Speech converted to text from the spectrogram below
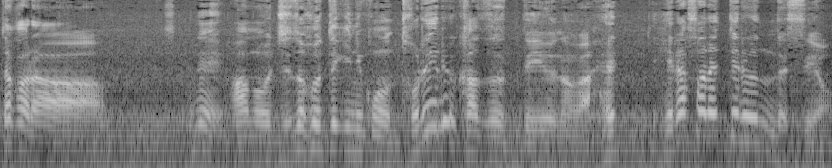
だから、ね、あの、自動的にこの取れる数っていうのが減らされてるんですよ。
